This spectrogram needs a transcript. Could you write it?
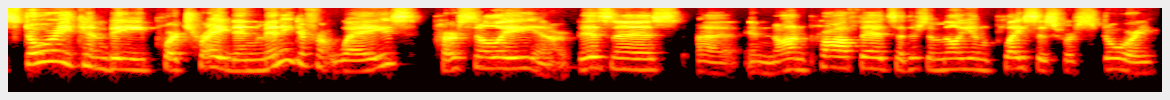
story can be portrayed in many different ways personally in our business uh, in nonprofits. So there's a million places for story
